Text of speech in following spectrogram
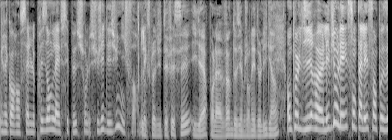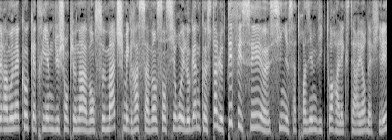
Grégoire Ancel, le président de la FCPE sur le sujet des uniformes. L'exploit du TFC hier pour la 22e journée de Ligue 1. On peut le dire, euh, les Violets sont allés s'imposer à Monaco, quatrième du championnat avant ce match, mais grâce à Vincent Siro et Logan Costa, le TFC euh, signe sa troisième victoire à l'extérieur d'affilée.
